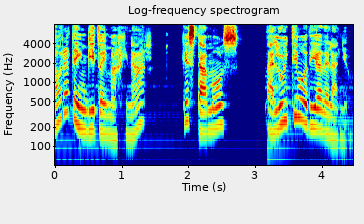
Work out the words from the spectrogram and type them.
Ahora te invito a imaginar que estamos al último día del año.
